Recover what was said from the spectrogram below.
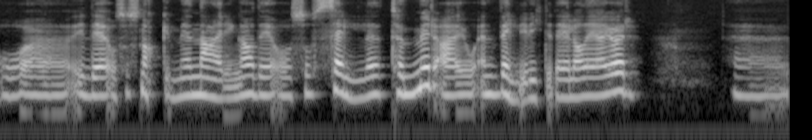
Og eh, i det å snakke med næringa, det å selge tømmer, er jo en veldig viktig del av det jeg gjør. Eh,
